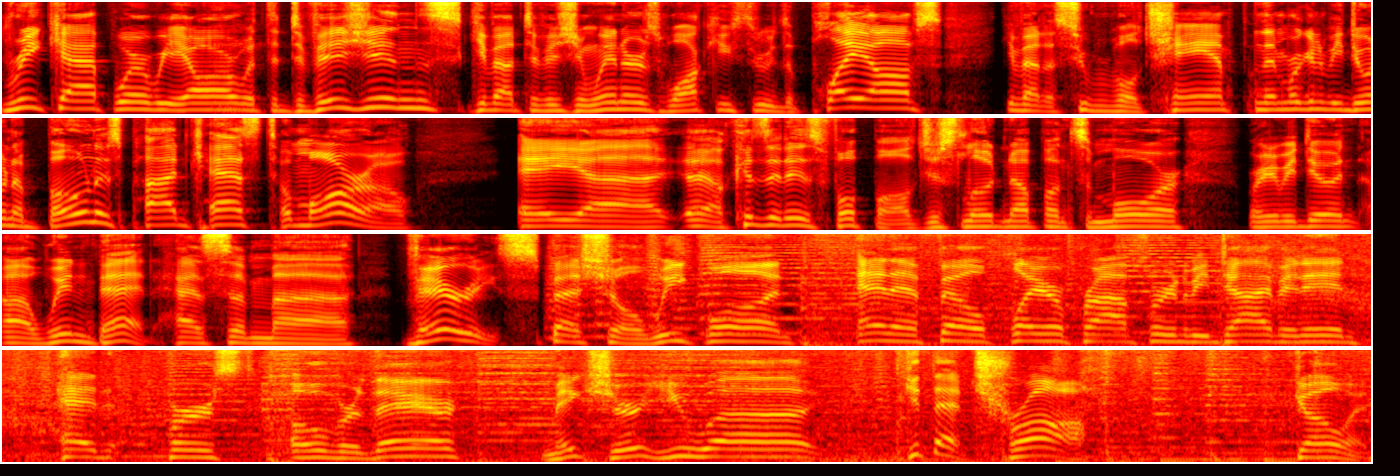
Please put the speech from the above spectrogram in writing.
recap where we are with the divisions, give out division winners, walk you through the playoffs, give out a Super Bowl champ, and then we're going to be doing a bonus podcast tomorrow. A because it is football, just loading up on some more. We're going to be doing uh, WynnBet has some uh, very special Week One NFL player props. We're going to be diving in head first over there. Make sure you uh, get that trough going.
